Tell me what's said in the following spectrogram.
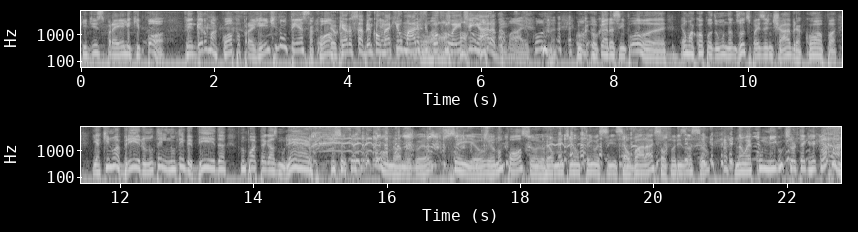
que disse pra ele que, pô, vender uma Copa pra gente não tem essa Copa. Eu quero saber como é que o Mário ficou fluente em árabe. Conta, Mário, conta. O, o cara assim, pô, é- é uma Copa do Mundo, nos outros países a gente abre a Copa, e aqui não abriram, não tem, não tem bebida, não pode pegar as mulheres, não sei o que. Pô, meu amigo, eu não sei, eu, eu não posso, eu realmente não tenho esse, esse alvará, essa autorização, não é comigo que o senhor tem que reclamar.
